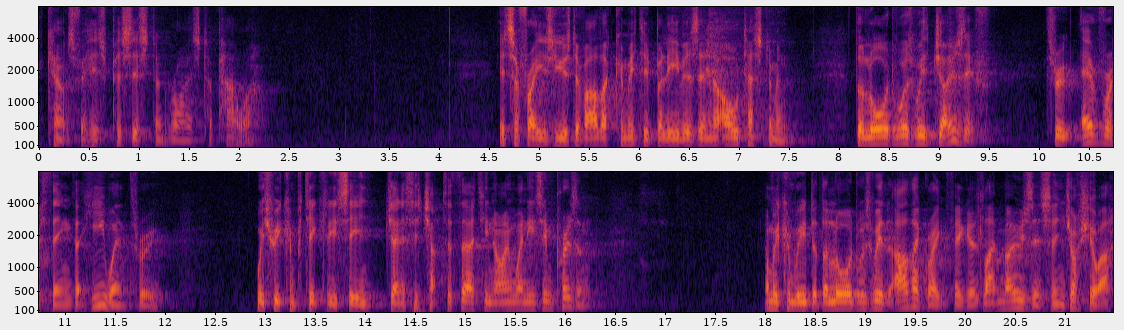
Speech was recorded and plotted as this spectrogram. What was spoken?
accounts for his persistent rise to power. It's a phrase used of other committed believers in the Old Testament. The Lord was with Joseph through everything that he went through. which we can particularly see in Genesis chapter 39 when he's in prison. And we can read that the Lord was with other great figures like Moses and Joshua.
